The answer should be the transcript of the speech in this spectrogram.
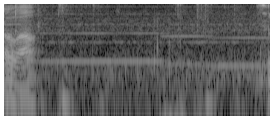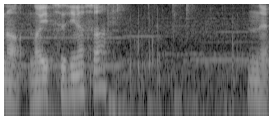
Oh wauw. Is er nog, nog iets te zien of zo? Nee.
